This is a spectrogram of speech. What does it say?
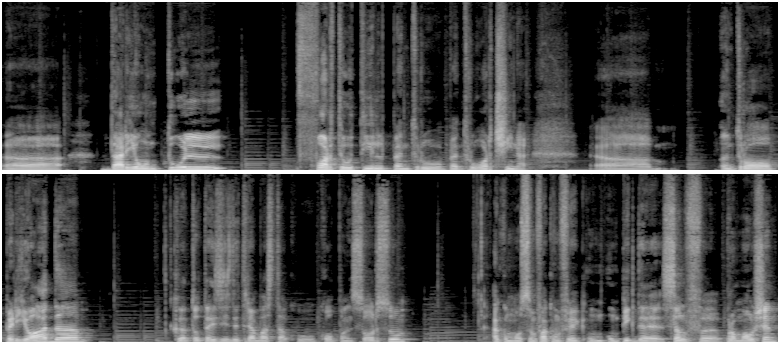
Uh, dar e un tool foarte util pentru, pentru oricine. Uh, într-o perioadă, că tot ai zis de treaba asta cu, cu open source-ul, acum o să-mi fac un, un, un pic de self-promotion,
